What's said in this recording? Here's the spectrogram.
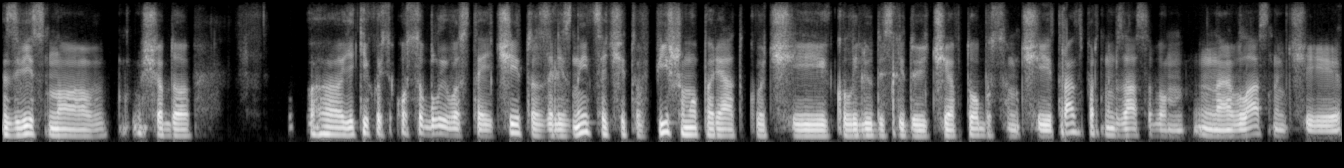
звісно, щодо е, якихось особливостей, чи то залізниця, чи то в пішому порядку, чи коли люди слідують чи автобусом, чи транспортним засобом, власним, чи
